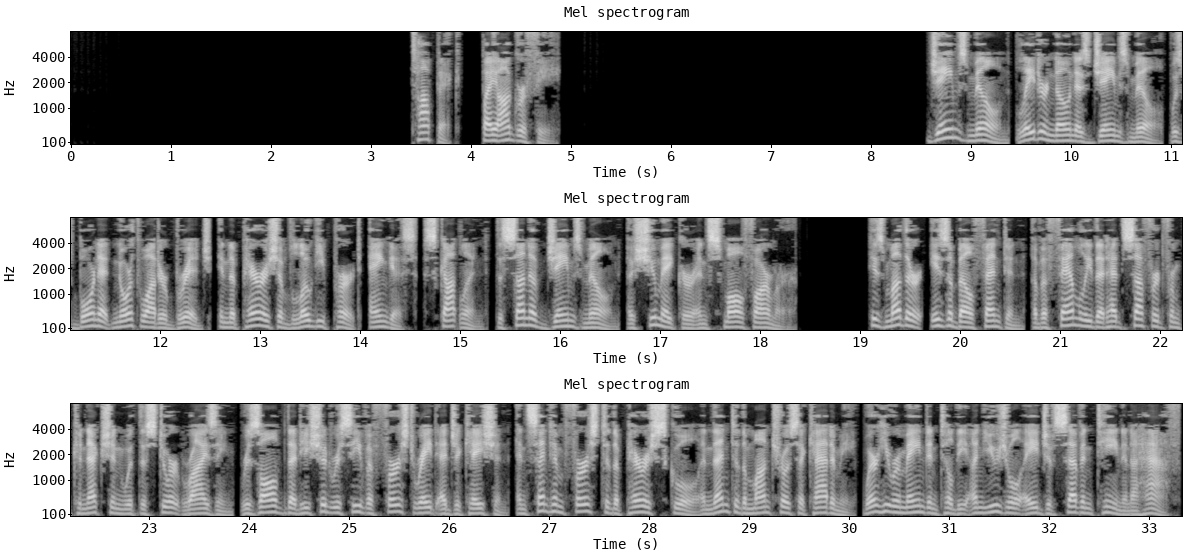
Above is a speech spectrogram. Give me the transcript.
Biography James Milne, later known as James Mill, was born at Northwater Bridge, in the parish of Logie Pert, Angus, Scotland, the son of James Milne, a shoemaker and small farmer. His mother, Isabel Fenton, of a family that had suffered from connection with the Stuart Rising, resolved that he should receive a first-rate education, and sent him first to the parish school and then to the Montrose Academy, where he remained until the unusual age of seventeen and a half.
